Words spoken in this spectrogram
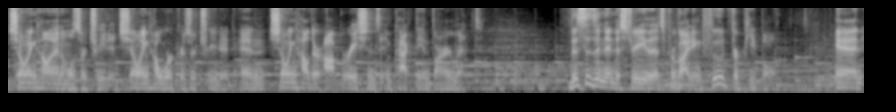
showing how animals are treated, showing how workers are treated, and showing how their operations impact the environment. This is an industry that's providing food for people, and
